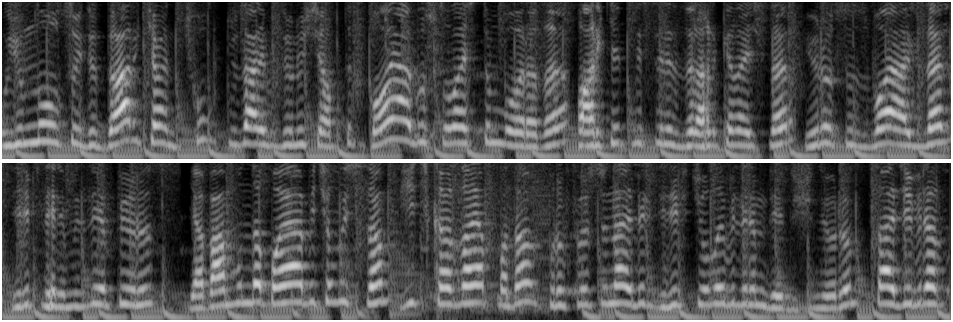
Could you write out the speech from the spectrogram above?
uyumlu olsaydı derken çok güzel bir dönüş yaptık. Bayağı bir ustalaştım bu arada. Fark etmişsinizdir arkadaşlar. Görüyorsunuz bayağı güzel driftlerimizi yapıyoruz. Ya ben bunda bayağı bir çalışsam hiç kaza yapmadan profesyonel bir driftçi olabilirim diye düşünüyorum. Sadece biraz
